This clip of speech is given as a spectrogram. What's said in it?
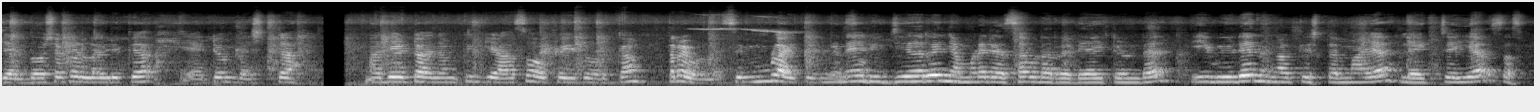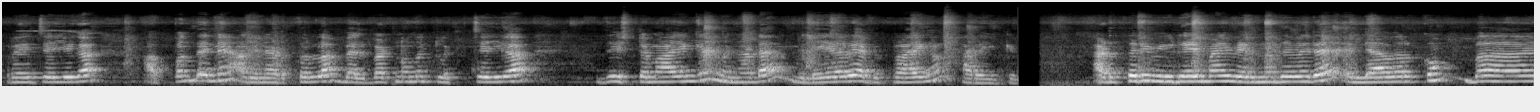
ജലദോഷമൊക്കെ ഉള്ളവർക്ക് ഏറ്റവും ബെസ്റ്റാണ് മതി കേട്ടോ നമുക്ക് ഗ്യാസ് ഓഫ് ചെയ്ത് കൊടുക്കാം. ഇത്രയേ ഉള്ളൂ. സിമ്പിളായിട്ട് ഇങ്ങനെ രുചിയേറെ നമ്മുടെ രസം ഇവിടെ റെഡി ആയിട്ടുണ്ട്. ഈ വീഡിയോ നിങ്ങൾക്ക് ഇഷ്ടമായ ലൈക്ക് ചെയ്യുക സബ്സ്ക്രൈബ് ചെയ്യുക. അപ്പം തന്നെ അതിനടുത്തുള്ള ബെൽ ബട്ടൺ ഒന്ന് ക്ലിക്ക് ചെയ്യുക. ഇത് ഇഷ്ടമായെങ്കിൽ നിങ്ങളുടെ വിലയേറിയ അഭിപ്രായങ്ങൾ അറിയിക്കും അടുത്തൊരു വീഡിയോയുമായി വരുന്നത് വരെ എല്ലാവർക്കും ബൈ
